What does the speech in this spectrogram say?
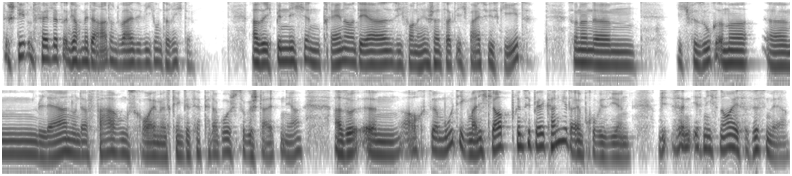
das steht und fällt letztendlich auch mit der Art und Weise, wie ich unterrichte. Also ich bin nicht ein Trainer, der sich vorne hinstellt und sagt, ich weiß, wie es geht, sondern ähm, ich versuche immer ähm, Lern- und Erfahrungsräume, es klingt jetzt sehr pädagogisch zu gestalten, ja. Also ähm, auch zu ermutigen, weil ich glaube, prinzipiell kann jeder improvisieren. Das ist nichts Neues, das wissen wir ja.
